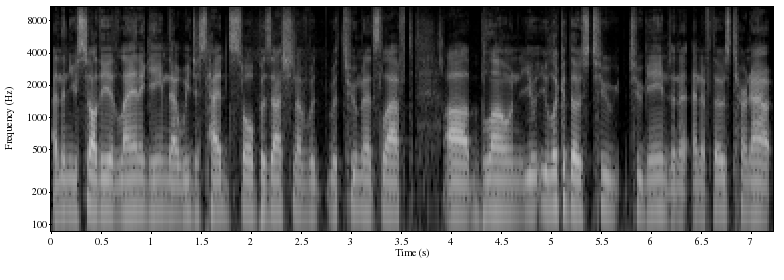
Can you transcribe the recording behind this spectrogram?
and then you saw the Atlanta game that we just had sole possession of with, with two minutes left, uh, blown. You, you look at those two two games and and if those turn out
